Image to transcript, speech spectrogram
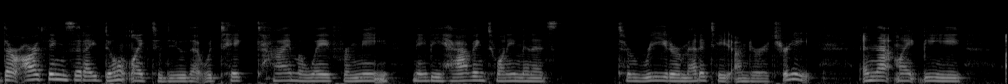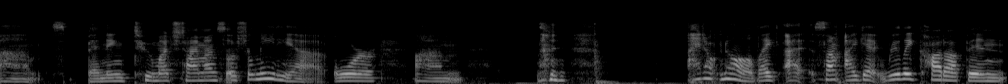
there are things that I don't like to do that would take time away from me, maybe having 20 minutes to read or meditate under a tree. And that might be um, spending too much time on social media or um, I don't know. Like I, some, I get really caught up in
